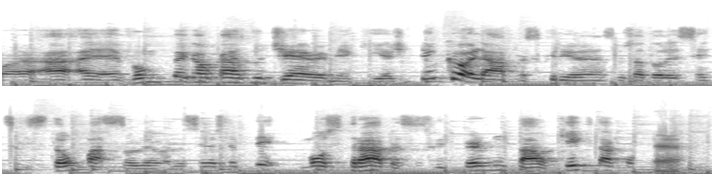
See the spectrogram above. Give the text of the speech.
a, a, é, vamos pegar o caso do Jeremy aqui. A gente tem que olhar para as crianças, os adolescentes adolescentes que estão passando problemas assim, nós temos que ter, mostrar para essas crianças, perguntar o que está acontecendo. É.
